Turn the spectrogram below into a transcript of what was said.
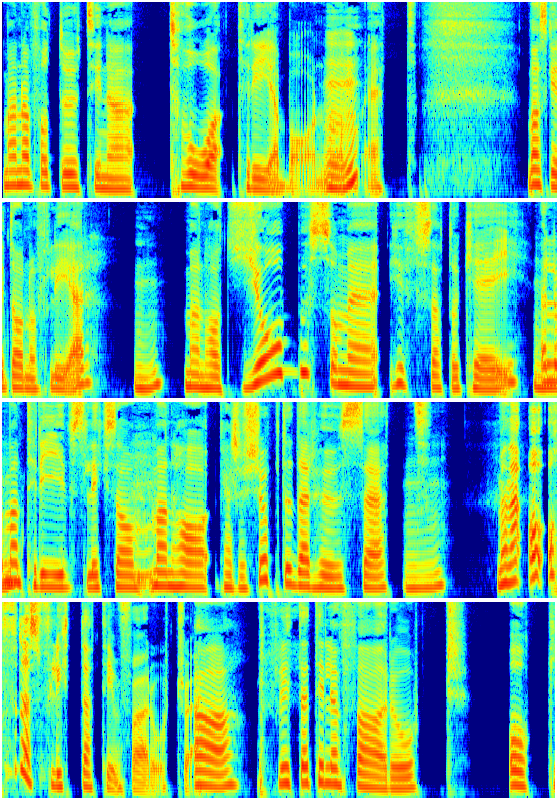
Man har fått ut sina två, tre barn. Mm. Ett. Man ska inte ha några fler. Mm. Man har ett jobb som är hyfsat okej. Mm. Eller man trivs. Liksom. Man har kanske köpt det där huset. Man har oftast flyttat till en förort tror jag. Ja, flyttat till en förort. Och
